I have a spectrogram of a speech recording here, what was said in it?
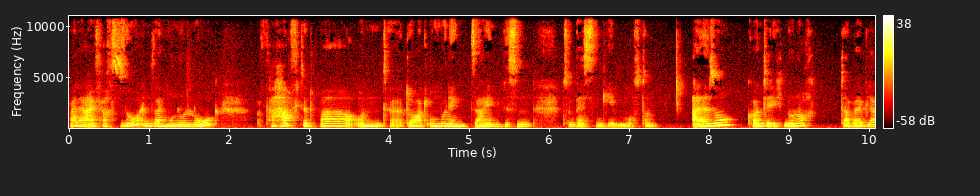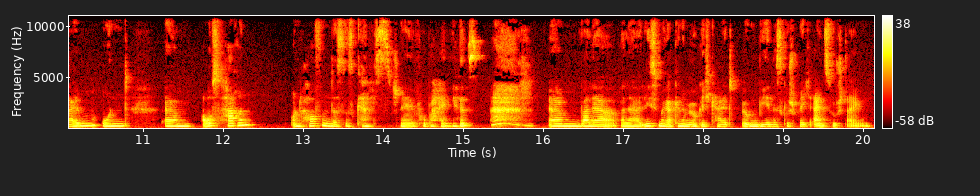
weil er einfach so in seinem Monolog verhaftet war und äh, dort unbedingt sein Wissen zum Besten geben musste. Also konnte ich nur noch dabei bleiben und ähm, ausharren und hoffen, dass es ganz schnell vorbei ist, ähm, weil, er, weil er ließ mir gar keine Möglichkeit, irgendwie in das Gespräch einzusteigen.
